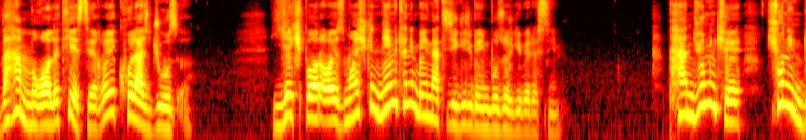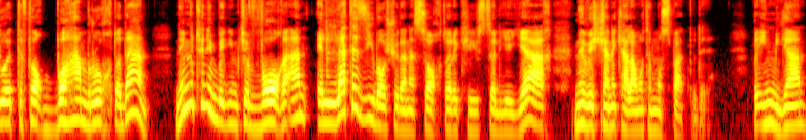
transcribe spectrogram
و هم مقالطی استقرای کل از جزء یک بار آزمایش که نمی‌تونیم به این نتیجه گیری به این بزرگی برسیم. پنجم این که چون این دو اتفاق با هم رخ دادن نمی‌تونیم بگیم که واقعا علت زیبا شدن ساختار کریستالی یخ نوشتن کلمات مثبت بوده. به این میگن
